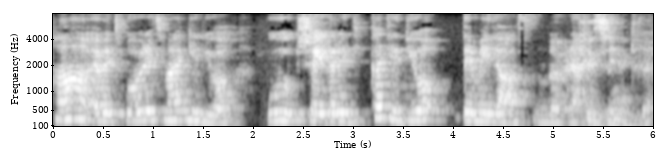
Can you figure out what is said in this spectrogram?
ha evet bu öğretmen geliyor. Bu şeylere dikkat ediyor demeli aslında öğrenci. Kesinlikle.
